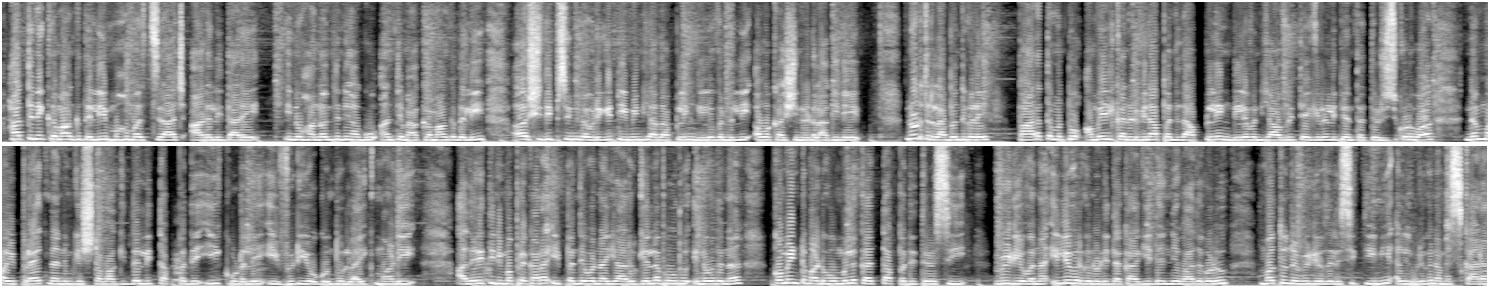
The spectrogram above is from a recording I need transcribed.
ಹತ್ತನೇ ಕ್ರಮಾಂಕದಲ್ಲಿ ಮೊಹಮ್ಮದ್ ಸಿರಾಜ್ ಆಡಲಿದ್ದಾರೆ. ಇನ್ನು ಹನ್ನೊಂದನೇ ಹಾಗೂ ಅಂತಿಮ ಕ್ರಮಾಂಕದಲ್ಲಿ ಅರ್ಷದೀಪ್ ಸಿಂಗ್ ರವರಿಗೆ ಟೀಂ ಇಂಡಿಯಾದ ಪ್ಲೇಯಿಂಗ್ ಲೆವೆನ್ನಲ್ಲಿ ಅವಕಾಶ ನೀಡಲಾಗಿದೆ. ನೋಡಿದ್ರಲ್ಲ ಬಂಧುಗಳೇ, ಭಾರತ ಮತ್ತು ಅಮೆರಿಕ ನಡುವಿನ ಪಂದ್ಯದ ಪ್ಲೇಯಿಂಗ್ ಲೆವೆನ್ ಯಾವ ರೀತಿಯಾಗಿರಲಿದೆ ಅಂತ ತಿಳಿಸಿಕೊಡುವ ನಮ್ಮ ಈ ಪ್ರಯತ್ನ ನಿಮಗೆ ಇಷ್ಟವಾಗಿದ್ದಲ್ಲಿ ತಪ್ಪದೆ ಈ ಕೂಡಲೇ ಈ ವಿಡಿಯೋಗೊಂದು ಲೈಕ್ ಮಾಡಿ. ಅದೇ ರೀತಿ ನಿಮ್ಮ ಪ್ರಕಾರ ಈ ಪಂದ್ಯವನ್ನು ಯಾರು ಗೆಲ್ಲಬಹುದು ಎನ್ನುವುದನ್ನು ಕಮೆಂಟ್ ಮಾಡುವ ಮೂಲಕ ತಪ್ಪದೆ ತಿಳಿಸಿ. ವಿಡಿಯೋವನ್ನು ಇಲ್ಲಿವರೆಗೂ ನೋಡಿದ್ದಕ್ಕಾಗಿ ಧನ್ಯವಾದಗಳು. ಮತ್ತೊಂದು ವಿಡಿಯೋದಲ್ಲಿ ಸಿಗ್ತೀನಿ. ಅಲ್ಲಿವರೆಗೂ ನಮಸ್ಕಾರ.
